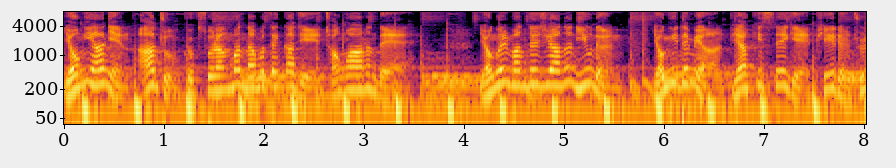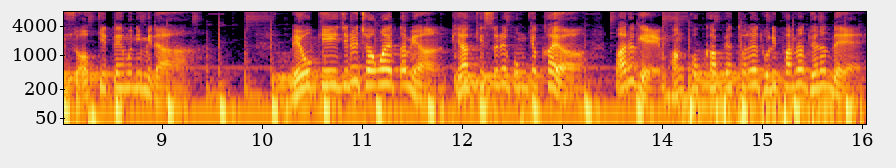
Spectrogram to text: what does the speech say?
0이 아닌 아주 극소량만 남을 때까지 정화하는데 0을 만들지 않은 이유는 0이 되면 비아키스에게 피해를 줄 수 없기 때문입니다. 매혹 게이지를 정화했다면 비아키스를 공격하여 빠르게 광폭화 패턴에 돌입하면 되는데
